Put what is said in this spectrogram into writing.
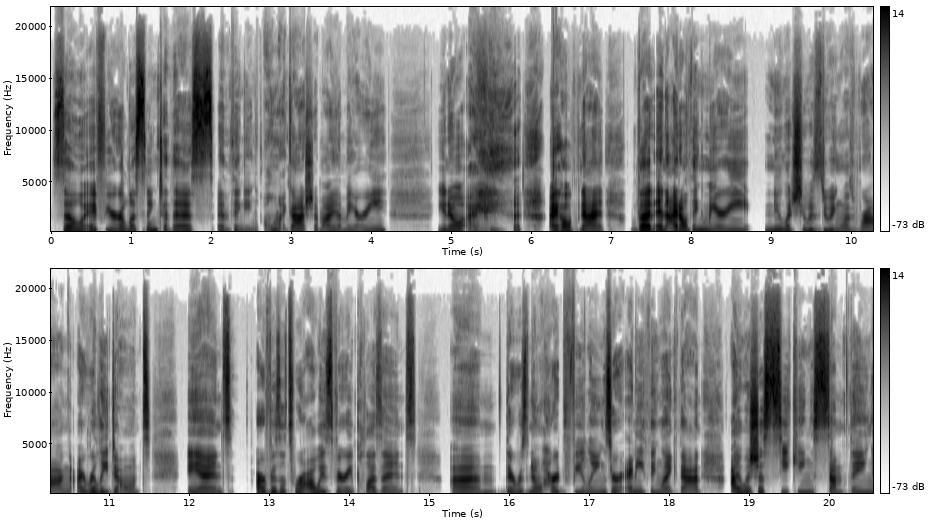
So if you're listening to this and thinking, "Oh my gosh, am I a Mary?" You know, I I hope not, but and I don't think Mary knew what she was doing was wrong. I really don't. And our visits were always very pleasant. Um, there was no hard feelings or anything like that. I was just seeking something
